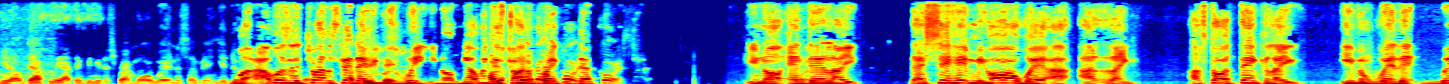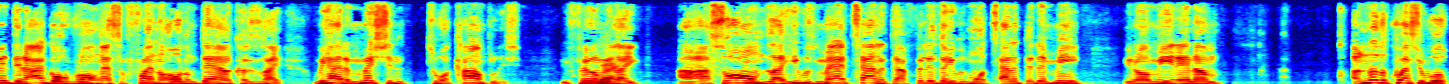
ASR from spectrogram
you know, definitely, I think we need to spread more awareness of it. And you're doing well, I wasn't trying to say that he was weak. You know, I, was oh, just trying no, to break no, course, it down. Of course. You know, and then like that shit hit me hard. Where I, I like, I started thinking like, even where did where did I go wrong as a friend to hold him down? Because like we had a mission to accomplish. You feel right. me? Like I, I saw him like he was mad talented. I feel as though he was more talented than me. You know what I mean? And um, another question. Well,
